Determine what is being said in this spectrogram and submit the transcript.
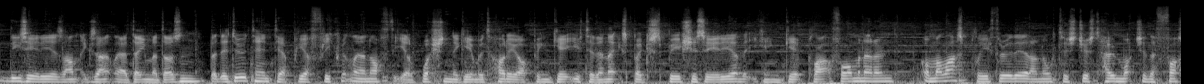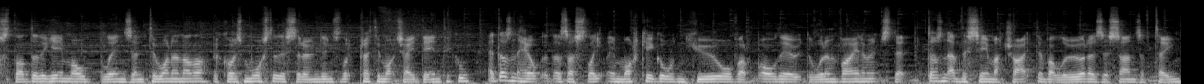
these areas aren't exactly a dime a dozen, but they do tend to appear frequently enough that you're wishing the game would hurry up and get you to the next big spacious area that you can get platforming around. England. On my last playthrough there I noticed just how much of the first third of the game all blends into one another because most of the surroundings look pretty much identical. It doesn't help that there's a slightly murky golden hue over all the outdoor environments that doesn't have the same attractive allure as the Sands of Time.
